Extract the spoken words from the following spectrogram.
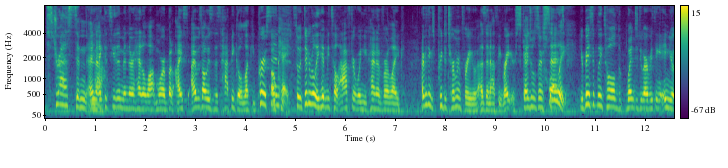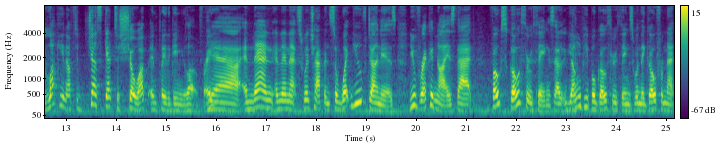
stressed, and, and I could see them in their head a lot more. But I was always this happy-go-lucky person. Okay. So it didn't really hit me till after when you kind of are like. Everything's predetermined for you as an athlete, right? Your schedules are set. Totally. You're basically told when to do everything, and you're lucky enough to just get to show up and play the game you love, right? Yeah, and then and then that switch happens. So what you've done is you've recognized that folks go through things. Uh, young people go through things when they go from that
